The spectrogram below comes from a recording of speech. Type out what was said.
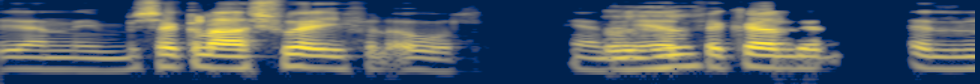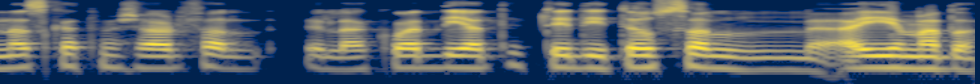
يعني بشكل عشوائي في الأول، يعني هي اهم، الفكرة ال الناس كانت مش عارفة ال الأكواد دي هتبتدي توصل لأي مدى،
